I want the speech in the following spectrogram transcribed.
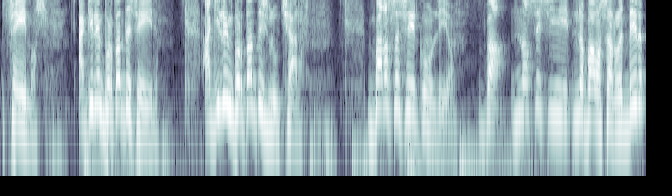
Seguimos. Aquí lo importante es seguir. Aquí lo importante es luchar. Vamos a seguir con un lío. Va, no sé si nos vamos a rendir.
